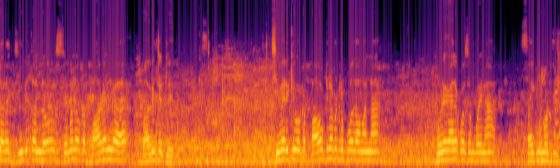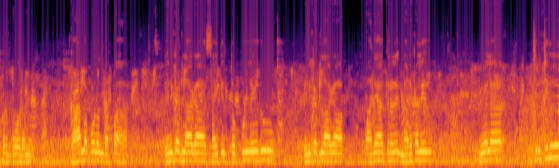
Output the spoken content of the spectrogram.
తన జీవితంలో శ్రమను ఒక భాగంగా భావించట్లేదు. చివరికి ఒక పావు కిలోమీటర్ పోదామన్నా కూరగాయల కోసం పోయినా సైకిల్ మోటార్ తీసుకొని పోవడం కార్లో పోవడం తప్ప వెనుకట్లాగా సైకిల్ తొక్కులు లేదు వెనుకట్లాగా పాదయాత్ర నడకలేదు. ఇవాళ చిన్న చిన్న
